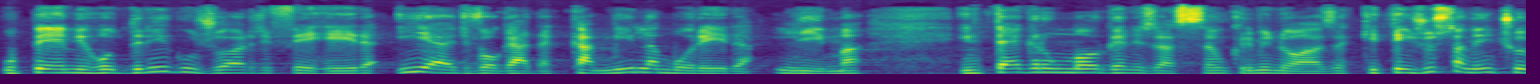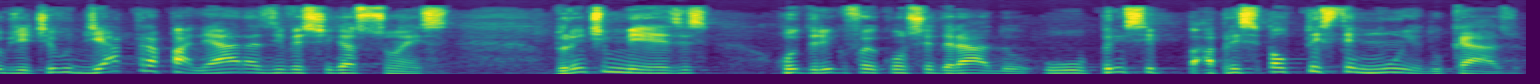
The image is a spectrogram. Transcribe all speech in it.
o PM Rodrigo Jorge Ferreira e a advogada Camila Moreira Lima integram uma organização criminosa que tem justamente o objetivo de atrapalhar as investigações. Durante meses, Rodrigo foi considerado principal, a principal testemunha do caso.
